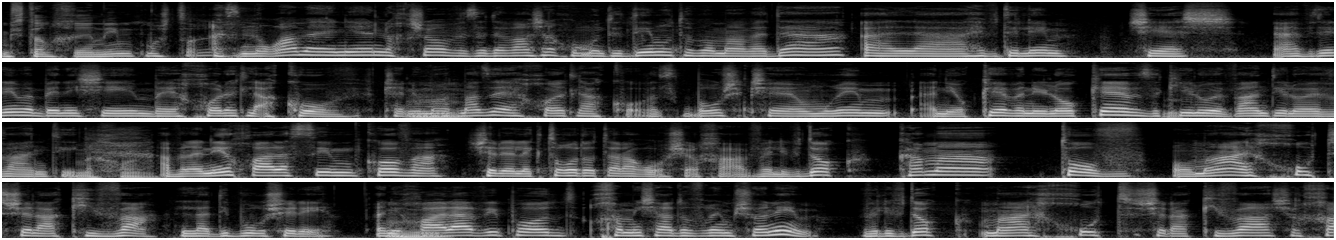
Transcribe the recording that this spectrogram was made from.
מסתנכרנים כמו שצריך? אז נורא מעניין לחשוב, וזה דבר שאנחנו מודדים אותו במעבדה, על ההבדלים שיש. ההבדלים הבין אישיים ביכולת לעקוב. כשאני אומרת, mm-hmm. מה זה היכולת לעקוב? אז ברור שכשאומרים, אני עוקב, אני לא עוקב, זה כאילו הבנתי, לא הבנתי. נכון. אבל אני יכולה לשים כובע של אלקטרודות על הראש שלך, ולבדוק כמה טוב, או מה האיכות של העקיבה לדיבור שלי. אני יכולה להביא פה עוד חמישה דוברים שונים, ולבדוק מה האיכות של העקיבה שלך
